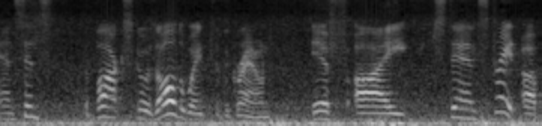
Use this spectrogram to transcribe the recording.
And since the box goes all the way to the ground, if I stand straight up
